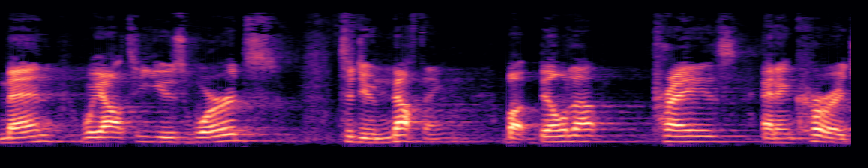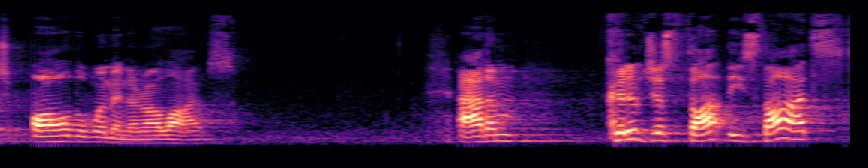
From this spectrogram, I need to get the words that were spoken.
Men, we ought to use words to do nothing but build up, praise, and encourage all the women in our lives. Adam could have just thought these thoughts,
